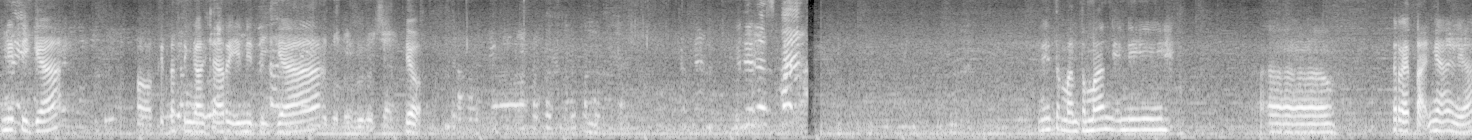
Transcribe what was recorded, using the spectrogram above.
ini tiga oh kita tinggal cari ini tiga yuk. Ini teman-teman ini uh, keretanya ya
